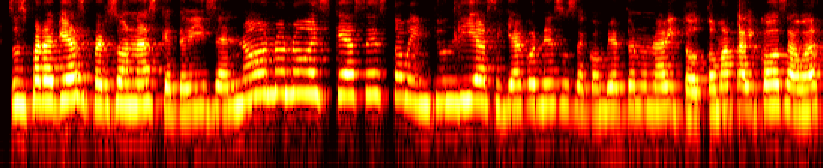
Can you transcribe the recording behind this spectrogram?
Entonces, para aquellas personas que te dicen, no, no, no, es que hace esto 21 días y ya con eso se convierte en un hábito, toma tal cosa,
